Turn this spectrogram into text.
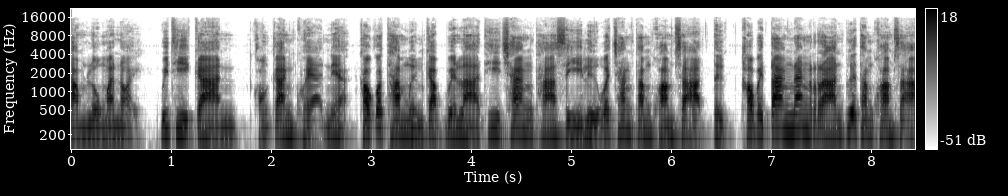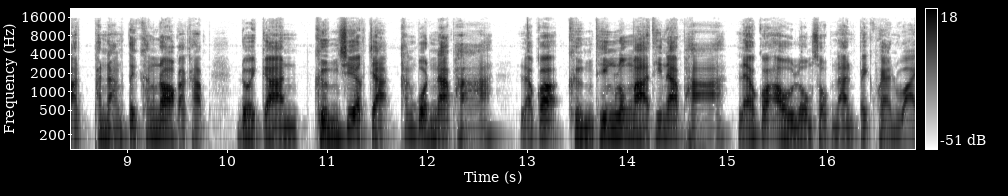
ต่ำลงมาหน่อย วิธีการของการแขวนเนี่ยเขาก็ทำเหมือนกับเวลาที่ช่างทาสีหรือว่าช่างทำความสะอาดตึก เขาไปตั้งนั่งร้านเพื่อทำความสะอาดผนังตึกข้างนอกอะครับ โดยการขึงเชือกจากข้างบนหน้าผา แล้วก็ขึงทิ้งลงมาที่หน้าผา แล้วก็เอาโลงศพนั้นไปแขวนไว้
